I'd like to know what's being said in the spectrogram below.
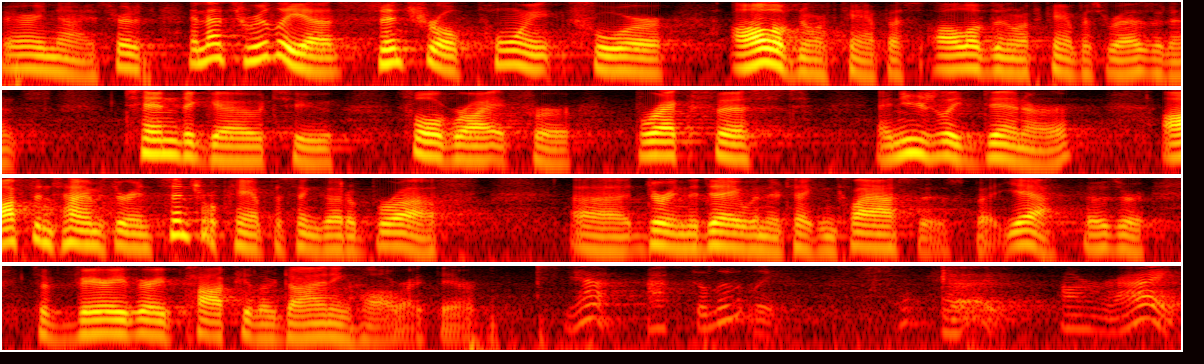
Very nice. Very nice. And that's really a central point for all of North Campus. All of the North Campus residents tend to go to Fulbright for breakfast and usually dinner. Oftentimes they're in Central Campus and go to Brough uh, during the day when they're taking classes. But yeah, those are. It's a very very popular dining hall right there. Yeah, absolutely. Okay. All right.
